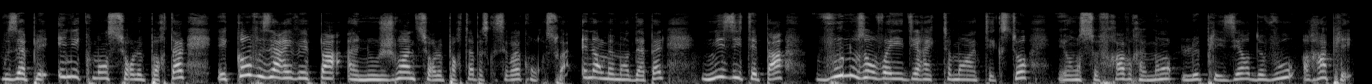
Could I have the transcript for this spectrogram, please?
Vous appelez uniquement sur le portable. Et quand vous n'arrivez pas à nous joindre sur le portable parce que c'est vrai qu'on reçoit énormément d'appels n'hésitez pas vous nous envoyez directement un texto et on se fera vraiment le plaisir de vous rappeler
